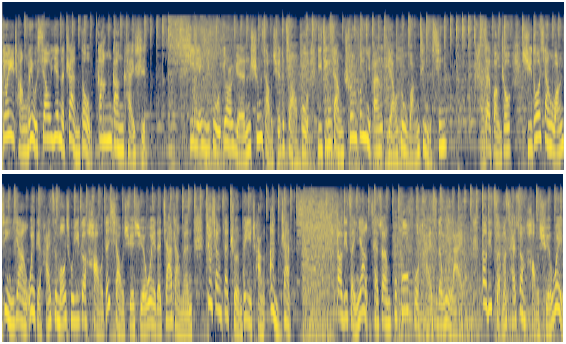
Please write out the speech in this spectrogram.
因为一场没有硝烟的战斗刚刚开始。一年一度幼儿园升小学的脚步已经像春风一般撩动王静的心。在广州，许多像王静一样为给孩子谋求一个好的小学学位的家长们，就像在准备一场暗战。到底怎样才算不辜负孩子的未来？到底怎么才算好学位？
